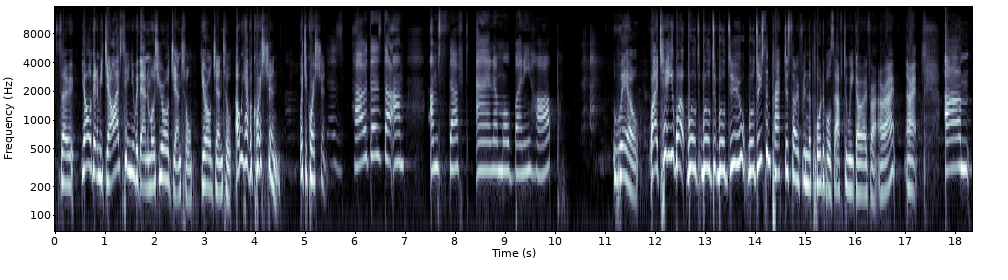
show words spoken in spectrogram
So you're all going to be gentle. I've seen you with animals. You're all gentle. You're all gentle. Oh, we have a question. What's your question? Does, how does the um um stuffed animal bunny hop? Well, well, I tell you what, we'll, we'll, we'll, do, we'll do some practice over in the portables after we go over, all right? All right. Um,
